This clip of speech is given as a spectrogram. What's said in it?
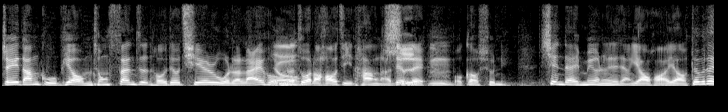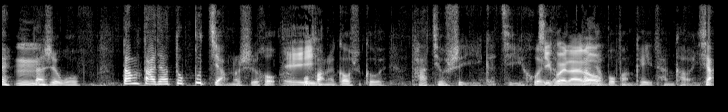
这一档股票，我们从三字头就切入了，来回我们都做了好几趟了，对不对？嗯，我告诉你，现在没有人在讲耀华药，对不对？嗯，但是我。当大家都不讲的时候，诶我反而告诉各位，它就是一个机会，机会来了，大家不妨可以参考一下。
